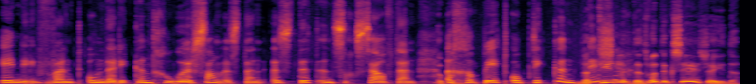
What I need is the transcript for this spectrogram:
en die, want omdat die kind gehoorsaam is, dan is dit in sigself dan 'n gebed op die kind, né? Natuurlik, dit is wat ek sê, Saida.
